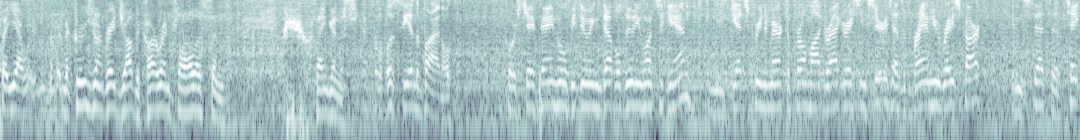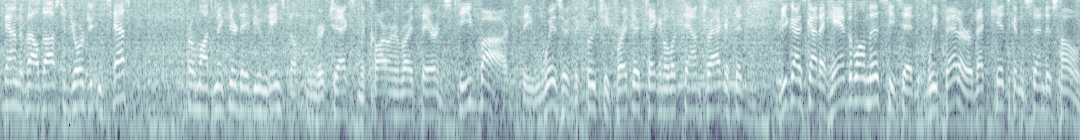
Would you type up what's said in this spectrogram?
but yeah, the, the crew's doing a great job. The car ran flawless, and whew, thank goodness. We'll see you in the finals. Of course, Jay Payne will be doing double duty once again. The Get Screen America Pro Mod Drag Racing Series has a brand new race car getting set to take down to Valdosta, Georgia and test. Pro Mods make their debut in Gainesville. Rick Jackson, the car owner right there, and Steve Boggs, the wizard, the crew chief right there taking a look down track. I said, if you guys got a handle on this, he said, we better. That kid's going to send us home.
